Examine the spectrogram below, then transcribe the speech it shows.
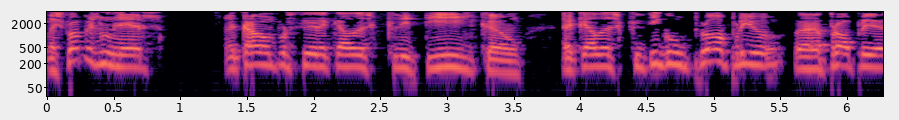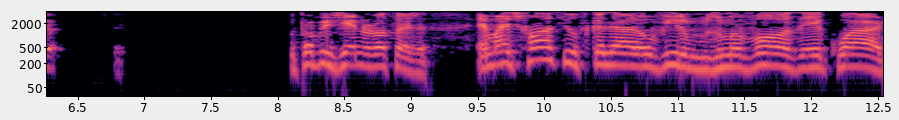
as próprias mulheres acabam por ser aquelas que criticam, aquelas que criticam o próprio, a própria, o próprio género, ou seja, é mais fácil se calhar ouvirmos uma voz ecoar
